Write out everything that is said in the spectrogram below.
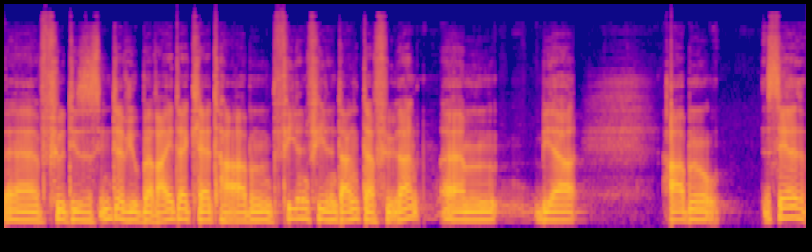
äh, für dieses Interview bereit erklärt haben. Vielen, vielen Dank dafür. Ähm, wir haben sehr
